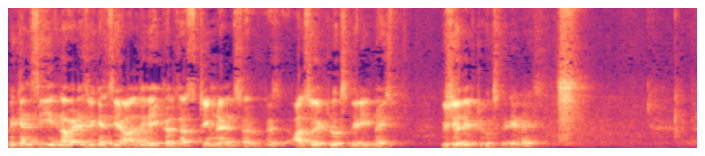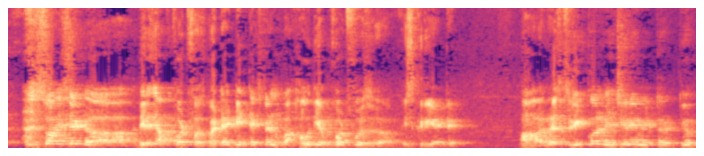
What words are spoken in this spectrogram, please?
We can see nowadays we can see all the vehicles are streamlined. Also, it looks very nice. Visually, it looks very nice. So I said uh, there is an upward force, but I didn't explain how the upward force uh, is created. Uh, let's recall venturimeter tube.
